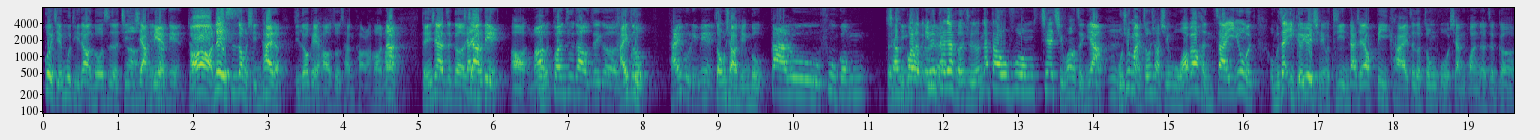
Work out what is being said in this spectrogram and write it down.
贵节目提到很多次的金项链哦，类似这种形态的，你都可以好好做参考了哈。那。等一下，这个嘉电啊，我们要关注到这个台股，台股里面中小型股，大陆复工相关的，因为大家可能觉得那大陆复工现在情况怎样？我去买中小型股，我要不要很在意？因为我们我们在一个月前有提醒大家要避开这个中国相关的这个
